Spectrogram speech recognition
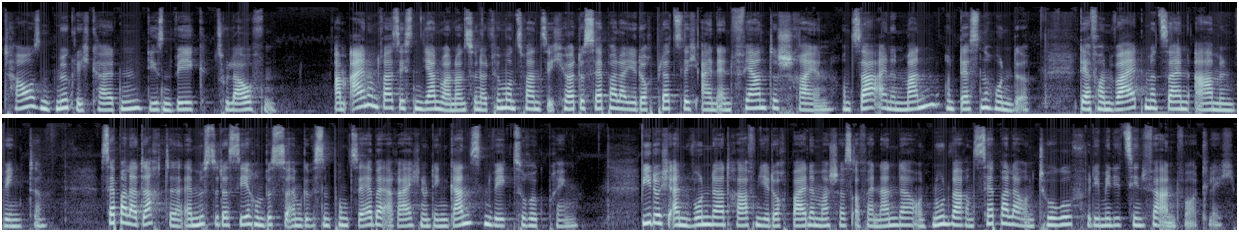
tausend Möglichkeiten, diesen Weg zu laufen. Am 31. Januar 1925 hörte Seppala jedoch plötzlich ein entferntes Schreien und sah einen Mann und dessen Hunde, der von weit mit seinen Armen winkte. Seppala dachte, er müsste das Serum bis zu einem gewissen Punkt selber erreichen und den ganzen Weg zurückbringen. Wie durch ein Wunder trafen jedoch beide Maschas aufeinander und nun waren Seppala und Togo für die Medizin verantwortlich.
